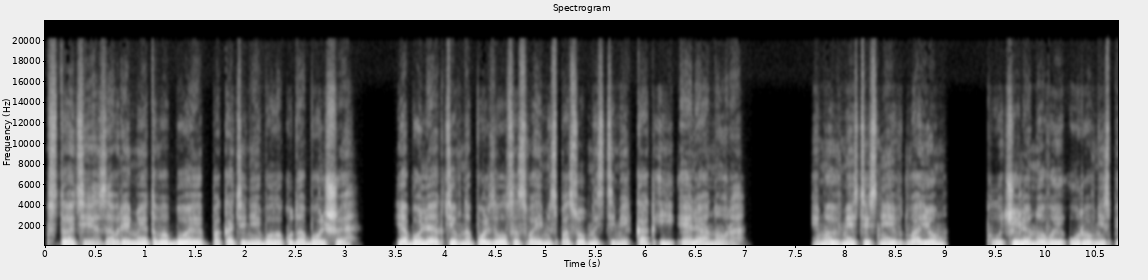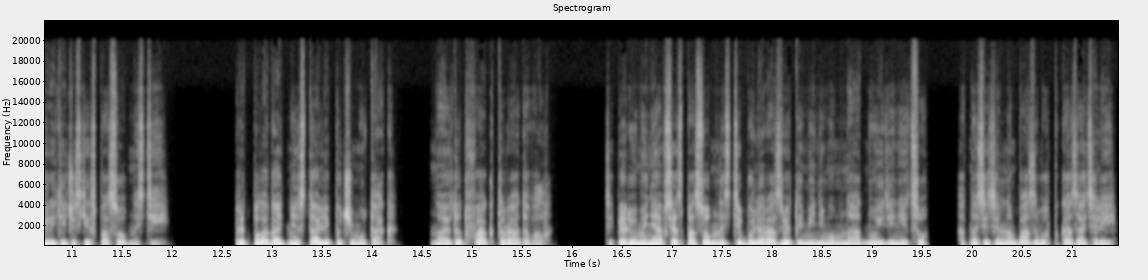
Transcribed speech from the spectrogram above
Кстати, за время этого боя, пока теней было куда больше, я более активно пользовался своими способностями, как и Элеонора. И мы вместе с ней вдвоем получили новые уровни спиритических способностей. Предполагать не стали, почему так, но этот факт радовал. Теперь у меня все способности были развиты минимум на одну единицу относительно базовых показателей.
